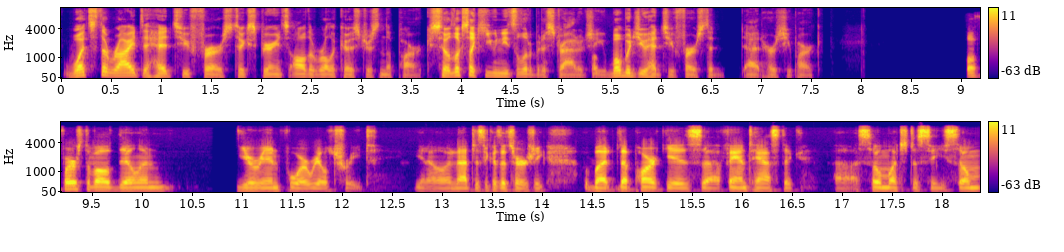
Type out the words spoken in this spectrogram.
What's the ride to head to first to experience all the roller coasters in the park? So it looks like he needs a little bit of strategy. What would you head to first at, at Hershey Park? Well, first of all, Dylan, you're in for a real treat, you know, and not just because it's Hershey, but the park is uh, fantastic. Uh, so much to see, so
